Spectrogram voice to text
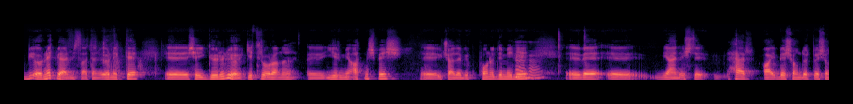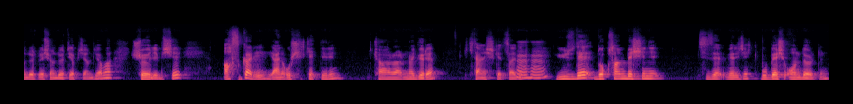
bir örnek vermiş zaten. Örnekte e, şey görülüyor. Getiri oranı e, 20-65 3 ayda bir kupon ödemeli E, ve e, yani işte her ay 5-14 5-14 5-14 yapacağım diyor ama şöyle bir şey. Asgari yani o şirketlerin karlarına göre iki tane şirket saydık. Yüzde 95'ini size verecek. Bu 5-14'ün.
